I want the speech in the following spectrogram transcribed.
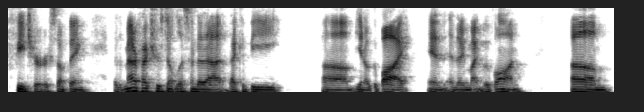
feature or something. If the manufacturers don't listen to that, that could be um, you know goodbye, and and they might move on. Um,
